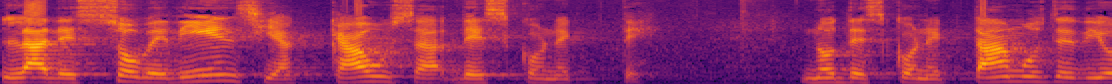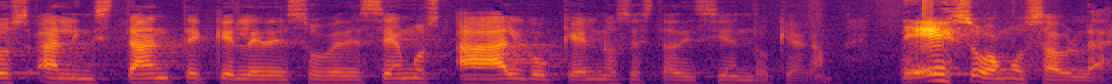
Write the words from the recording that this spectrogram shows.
la desobediencia causa desconecte nos desconectamos de Dios al instante que le desobedecemos a algo que Él nos está diciendo que hagamos. De eso vamos a hablar.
